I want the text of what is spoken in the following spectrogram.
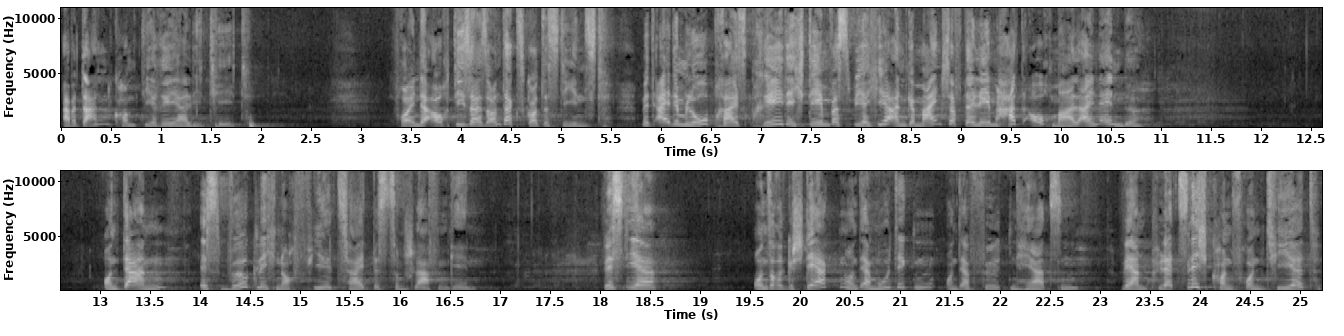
Aber dann kommt die Realität. Freunde, auch dieser Sonntagsgottesdienst mit einem Lobpreis predigt, dem, was wir hier an Gemeinschaft erleben, hat auch mal ein Ende. Und dann ist wirklich noch viel Zeit bis zum Schlafengehen. Wisst ihr, unsere gestärkten und ermutigten und erfüllten Herzen werden plötzlich konfrontiert,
